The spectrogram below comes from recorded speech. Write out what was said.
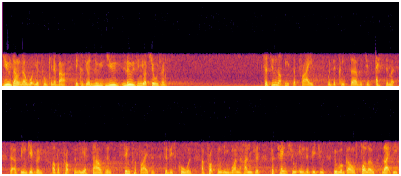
You don't know what you're talking about because you're lo- you losing your children. So do not be surprised with the conservative estimates that have been given of approximately a thousand sympathizers to this call, approximately 100 potential individuals who will go and follow like these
